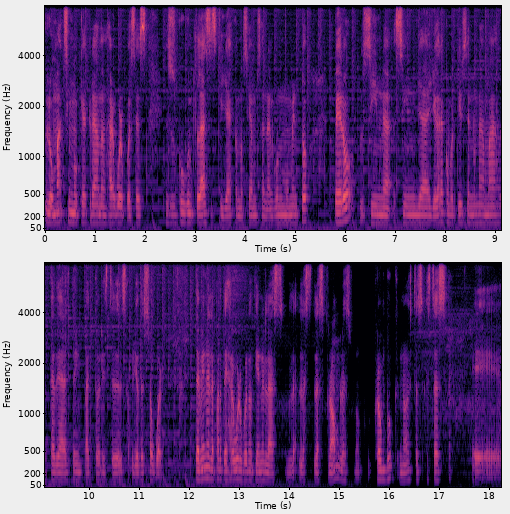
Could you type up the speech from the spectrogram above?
Lo máximo que ha creado en hardware, pues es esos Google Glasses que ya conocíamos en algún momento, pero sin, sin llegar a convertirse en una marca de alto impacto en este desarrollo de software. También en la parte de hardware, bueno, tiene las, las, las Chrome, las Chromebook, ¿no? Estas, estas eh,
